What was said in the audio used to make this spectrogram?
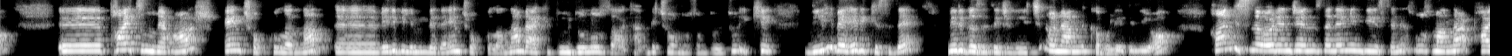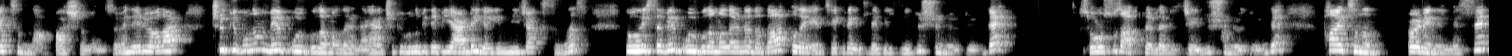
E, Python ve R en çok kullanılan, e, veri biliminde de en çok kullanılan, belki duyduğunuz zaten birçoğunuzun duyduğu iki dil ve her ikisi de veri gazeteciliği için önemli kabul ediliyor. Hangisini öğreneceğinizden emin değilseniz uzmanlar Python'la başlamanızı öneriyorlar. Çünkü bunun web uygulamalarına, yani çünkü bunu bir de bir yerde yayınlayacaksınız. Dolayısıyla web uygulamalarına da daha kolay entegre edilebildiği düşünüldüğünde, sorunsuz aktarılabileceği düşünüldüğünde Python'ın öğrenilmesi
